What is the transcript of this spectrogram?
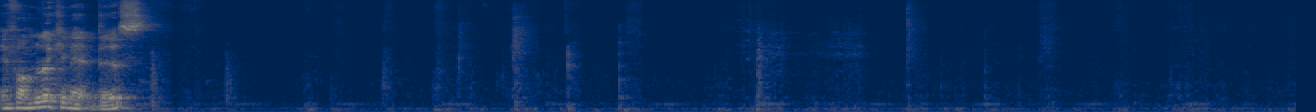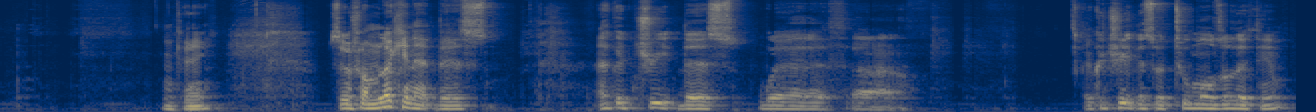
if I'm looking at this. Okay, so if I'm looking at this, I could treat this with uh, I could treat this with two moles of lithium.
